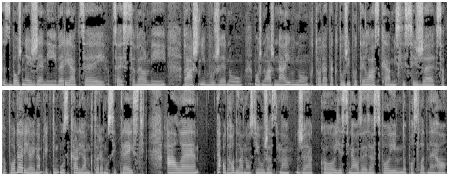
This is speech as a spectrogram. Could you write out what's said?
zbožnej ženy, veriacej, cez veľmi vášnivú ženu, možno až naivnú, ktorá tak túži po tej láske a myslí si, že sa to podarí aj napriek tým úskaliam, ktoré musí prejsť. Ale tá odhodlanosť je úžasná, že ako ide si naozaj za svojím do posledného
